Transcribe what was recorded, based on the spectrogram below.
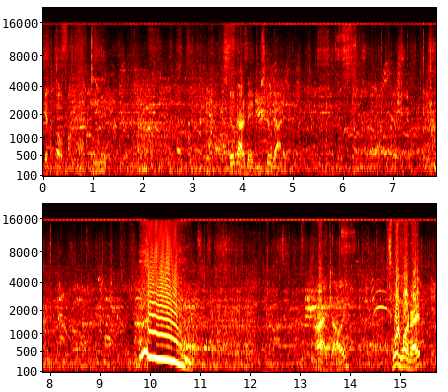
Get. the Oh, fuck. Damn it. Still got it, baby. You still got it. Ooh! All right, Jollie. It's 1-1, right? Yeah.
